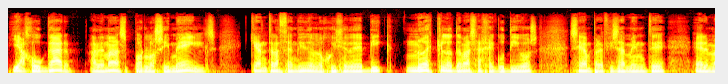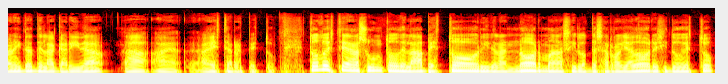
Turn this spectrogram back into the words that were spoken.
Y a juzgar, además, por los emails que han trascendido en el juicio de Epic, no es que los demás ejecutivos sean precisamente hermanitas de la caridad a, este respecto. Todo este asunto de la App Store y de las normas y los desarrolladores y todo esto,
